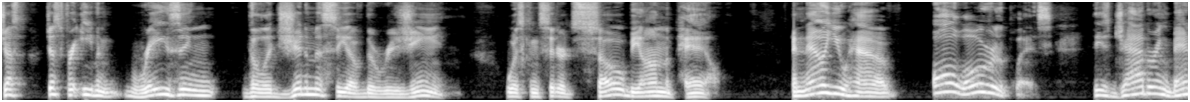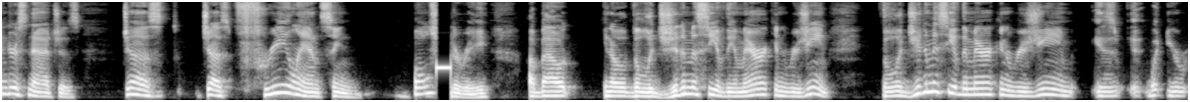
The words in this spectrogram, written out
Just just for even raising the legitimacy of the regime was considered so beyond the pale. And now you have all over the place these jabbering bandersnatches just just freelancing bullshittery about you know the legitimacy of the American regime. The legitimacy of the American regime is what you're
